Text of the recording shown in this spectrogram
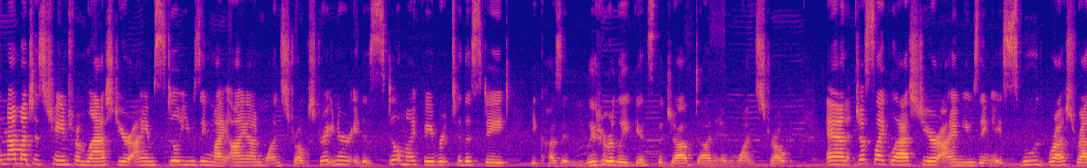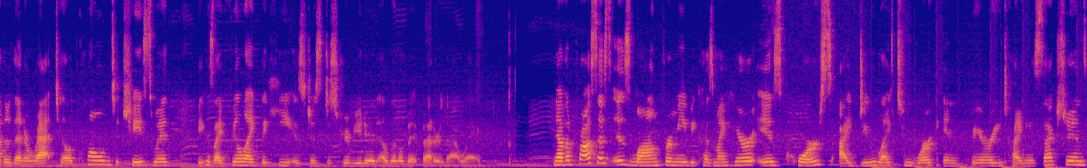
So not much has changed from last year. I am still using my Ion One Stroke Straightener. It is still my favorite to this date because it literally gets the job done in one stroke. And just like last year, I am using a smooth brush rather than a rat-tailed comb to chase with because I feel like the heat is just distributed a little bit better that way. Now the process is long for me because my hair is coarse. I do like to work in very tiny sections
